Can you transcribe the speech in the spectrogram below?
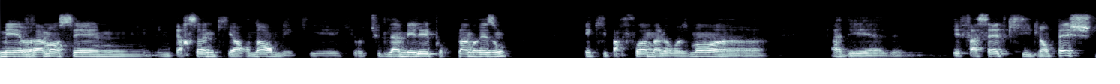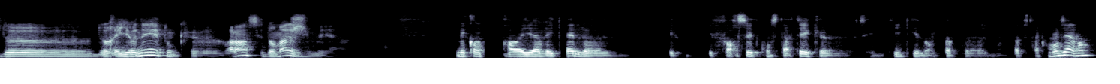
mais vraiment, c'est une, personne qui est hors norme et qui est, au-dessus de la mêlée pour plein de raisons et qui parfois, malheureusement, euh, a des, facettes qui l'empêchent de, rayonner. Donc euh, voilà, c'est dommage. Mais, quand on travaille avec elle, euh, est forcé de constater que c'est une fille qui est dans le top, dans le top 5 mondial. Hein.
